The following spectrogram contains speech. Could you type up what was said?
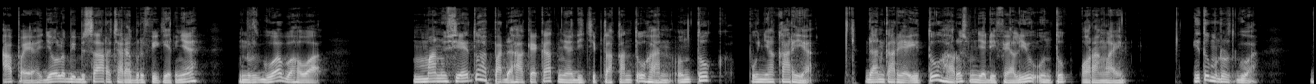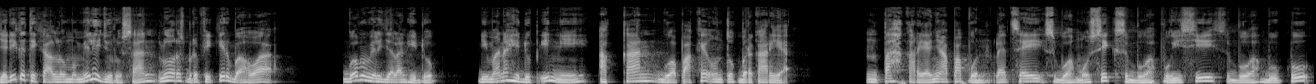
apa ya, jauh lebih besar cara berpikirnya. Menurut gue bahwa manusia itu pada hakikatnya diciptakan Tuhan untuk punya karya. Dan karya itu harus menjadi value untuk orang lain. Itu menurut gue. Jadi ketika lo memilih jurusan, lo harus berpikir bahwa gue memilih jalan hidup, di mana hidup ini akan gue pakai untuk berkarya. Entah karyanya apa pun, let's say sebuah musik, sebuah puisi, sebuah buku,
